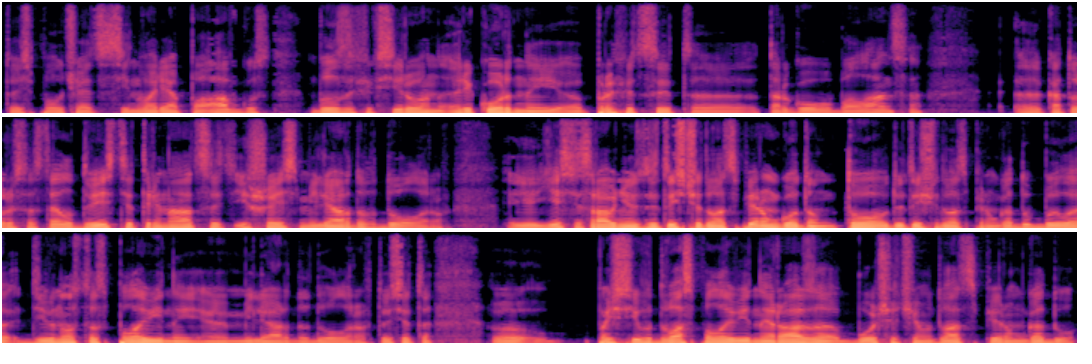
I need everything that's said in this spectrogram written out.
то есть получается с января по август, был зафиксирован рекордный э, профицит э, торгового баланса, э, который составил 213,6 миллиардов долларов. И если сравнивать с 2021 годом, то в 2021 году было 90,5 э, миллиарда долларов. То есть это почти в два с половиной раза больше, чем в 2021 году.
